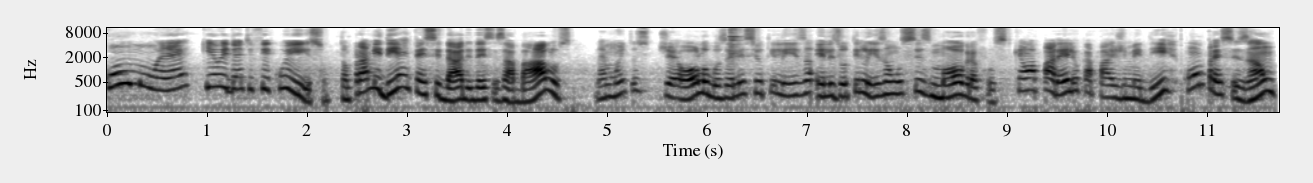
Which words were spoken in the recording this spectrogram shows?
como é que eu identifico isso? Então, para medir a intensidade desses abalos, né, muitos geólogos eles, utilizam, eles utilizam os sismógrafos, que é um aparelho capaz de medir com precisão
